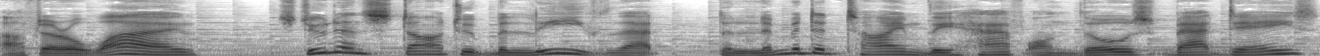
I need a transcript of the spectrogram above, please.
After a while, students start to believe that the limited time they have on those bad days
